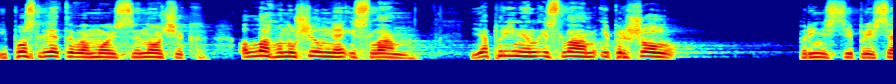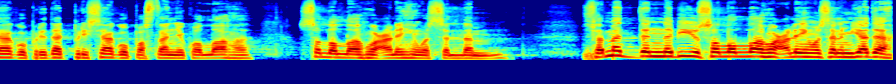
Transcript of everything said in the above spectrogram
И после этого мой сыночек, Аллах внушил мне ислам. Я принял ислам и пришел принести присягу, предать присягу посланнику Аллаха, саллаллаху алейхи вассалям. فمد النبي صلى الله عليه وسلم يده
